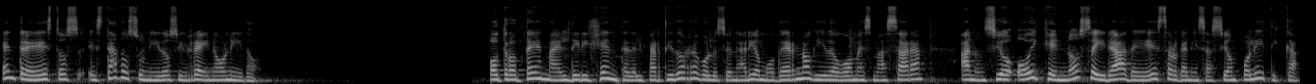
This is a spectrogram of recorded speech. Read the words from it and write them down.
entre estos Estados Unidos y Reino Unido. Otro tema, el dirigente del Partido Revolucionario Moderno, Guido Gómez Mazara, anunció hoy que no se irá de esta organización política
